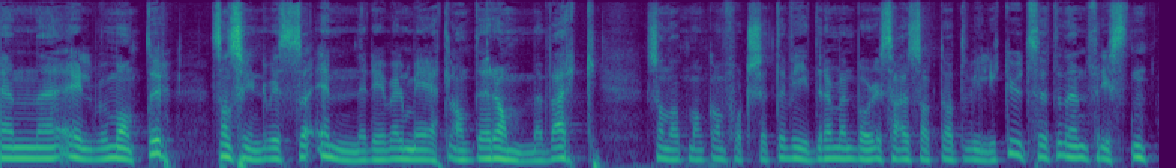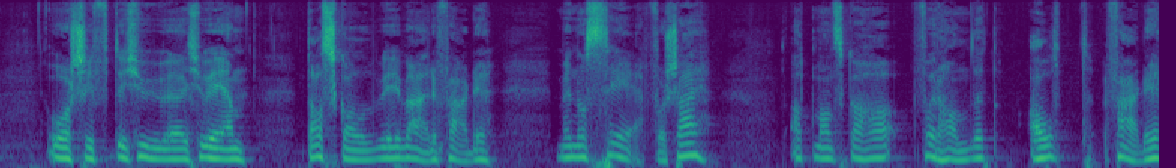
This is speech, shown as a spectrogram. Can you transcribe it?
enn elleve måneder? Sannsynligvis så ender de vel med et eller annet rammeverk, sånn at man kan fortsette videre. Men Boris har jo sagt at vil ikke utsette den fristen. Årsskiftet 2021. Da skal vi være ferdig. Men å se for seg at man skal ha forhandlet alt ferdig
